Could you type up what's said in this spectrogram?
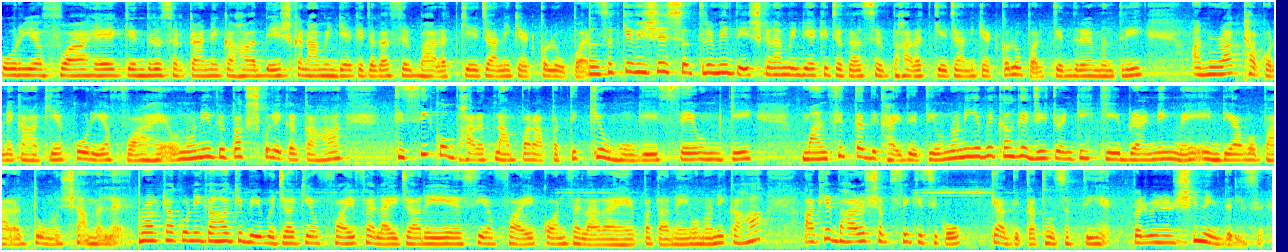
कोरी अफवाह है। केंद्र सरकार ने कहा, देश का नाम इंडिया की जगह सिर्फ़ भारत किए जाने के अटकलों पर। संसद के विशेष सत्र में देश का नाम इंडिया की जगह सिर्फ़ भारत किए जाने के अटकलों पर केंद्रीय मंत्री अनुराग ठाकुर ने कहा कि यह कोरी अफवाह है। उन्होंने विपक्ष को लेकर कहा किसी को भारत नाम पर आपत्ति क्यों होगी? इससे उनकी मानसिकता दिखाई देती है। उन्होंने ये भी कहा कि जी ट्वेंटी की ब्रांडिंग में इंडिया व भारत दोनों शामिल है। अनुराग ठाकुर ने कहा कि बेवजह की अफवाहें फैलाई जा रही है, ऐसी अफवाहें कौन फैला रहा है, पता नहीं। उन्होंने कहा, आखिर भारत शब्द से किसी को क्या दिक्कत हो सकती है? परवीन सिंह, नई दिल्ली से।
